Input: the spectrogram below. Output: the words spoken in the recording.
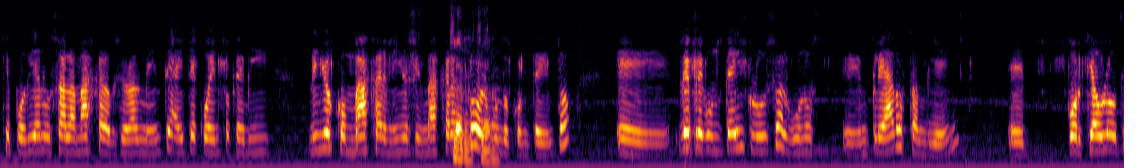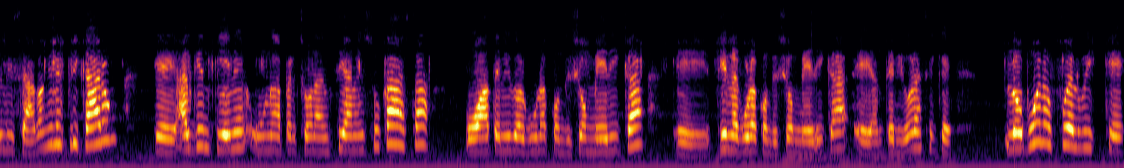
que podían usar la máscara opcionalmente. Ahí te cuento que vi niños con máscara, niños sin máscara, todo el mundo contento. Eh, le pregunté incluso a algunos eh, empleados también por qué aún lo utilizaban y me explicaron que alguien tiene una persona anciana en su casa o ha tenido alguna condición médica, tiene alguna condición médica anterior, así que lo bueno fue, Luis, que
